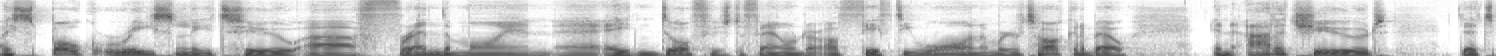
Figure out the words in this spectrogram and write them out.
I spoke recently to a friend of mine, uh, Aidan Duff, who's the founder of 51, and we were talking about an attitude that's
